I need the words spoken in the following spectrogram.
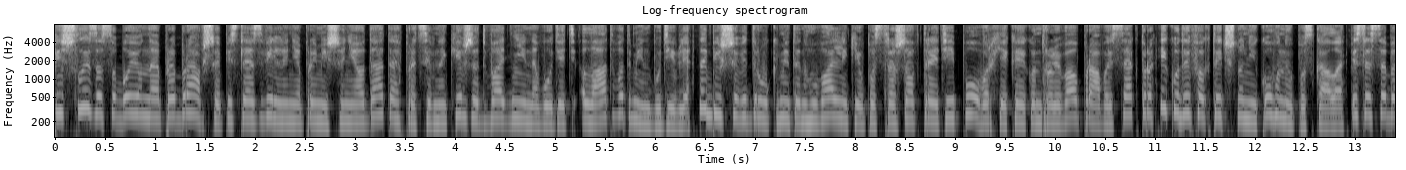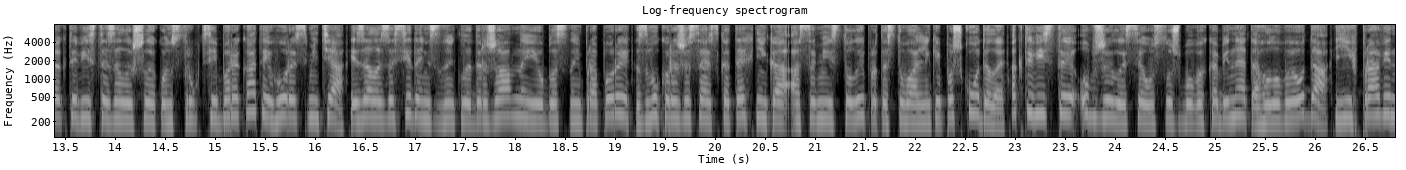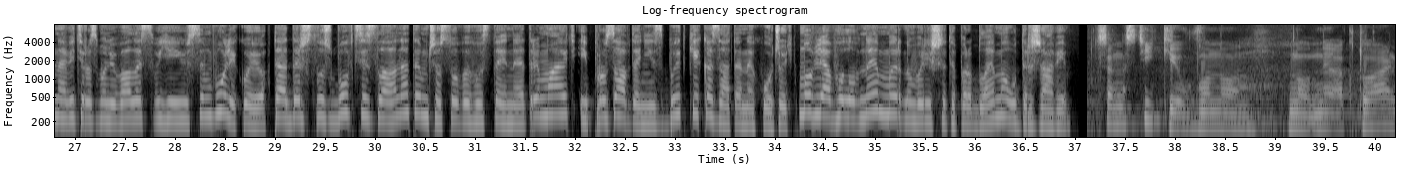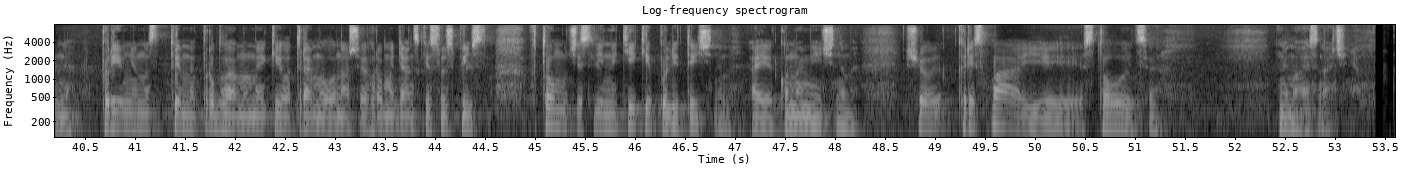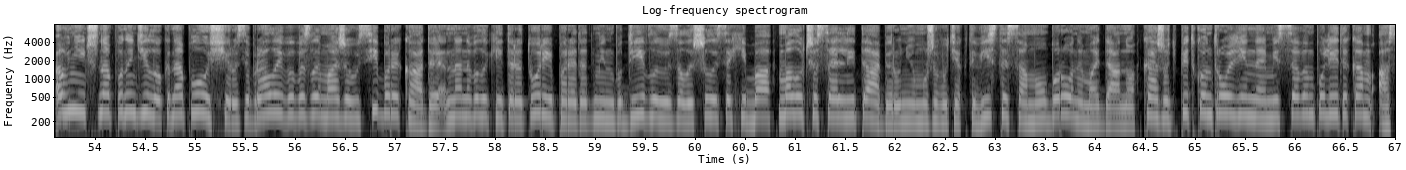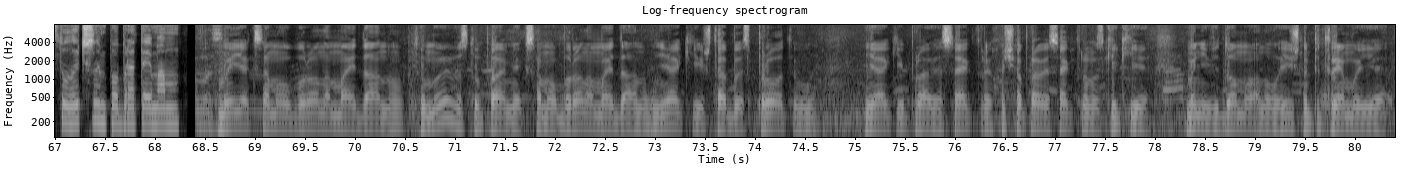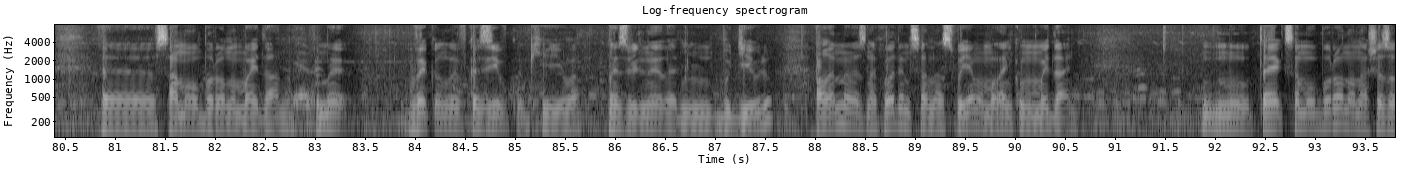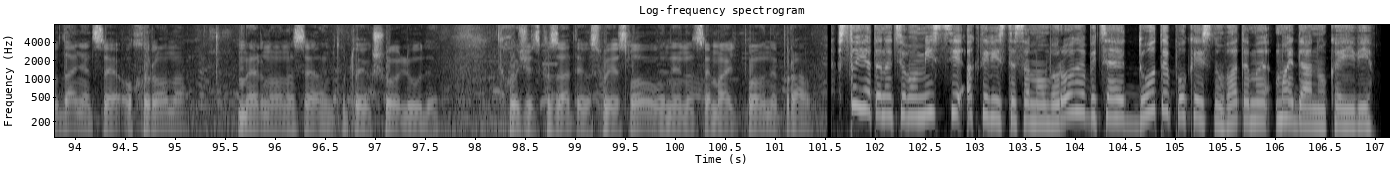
Пішли за собою не прибравши. Після звільнення приміщення ОДАТа працівники вже два дні наводять лад в адмінбудівлі. Найбільше від рук мітингувальників постраждав третій поверх, який контролював правий сектор і куди фактично нікого не впускали. Після себе активісти залишили конструкції барикад і гори сміття. Із зали засідань зникли державний і обласний прапори, звукорежисерська техніка, а самі столи протестувальники пошкодили. Активісти обжилися у службових кабінетах голови ОДА. Їх праві навіть розмалювали своєю символікою. Та держслужбовці зла на тимчасових гостей не тримають і про завдані збитки казати не хочуть. Мовляв, головне мирно вирішити проблеми у державі. Це настільки воно ну, не актуальне порівняно з тими проблемами, які отримало наше громадянське суспільство, в тому числі не тільки політичними, а й економічними, що крісла і столи це не має значення. В ніч на понеділок на площі розібрали і вивезли майже усі барикади. На невеликій території перед адмінбудівлею залишилися хіба малочисельний табір. У ньому живуть активісти самооборони майдану. кажуть, підконтрольні не місцевим політикам, а столичним побратимам. Ми як самооборона Майдану, то ми виступаємо як самооборона Майдану. Ніякі штаби спротиву, ніякі праві сектори. Хоча правий сектор, наскільки мені відомо, аналогічно підтримує самооборону Майдану. Ми виконали вказівку Києва, ми звільнили адмінбудівлю, але ми знаходимося на своєму маленькому майдані. Ну, та як самооборона, наше завдання це охорона мирного населення. Тобто, якщо люди хочуть сказати своє слово, вони на це мають повне право. Стояти на цьому місці активісти самооборони обіцяють доти, поки існуватиме майдан у Києві.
